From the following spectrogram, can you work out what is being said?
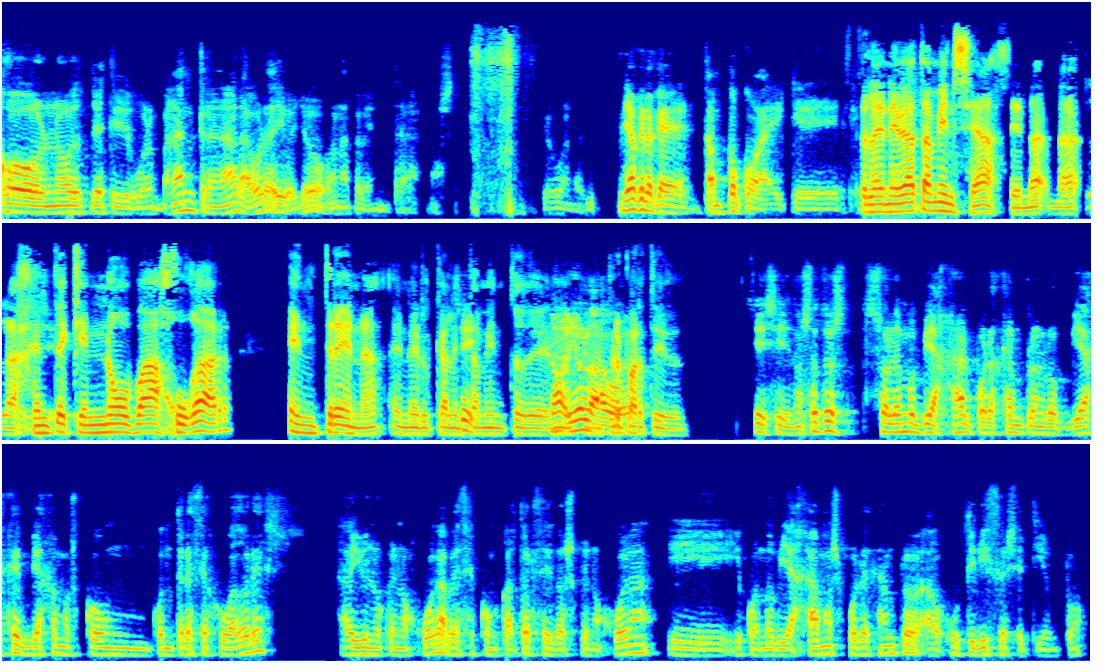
bueno, van a entrenar ahora, digo yo, van a calentar. No sé. bueno, yo creo que tampoco hay que. la NBA también se hace. La, gente que no va a jugar entrena en el calentamiento de no, yo lo hago, ¿eh? Sí, sí. Nosotros solemos viajar, por ejemplo, en los viajes viajamos con, con 13 jugadores hay uno que no juega, a veces con 14 y dos que no juegan, y, cuando viajamos, por ejemplo, utilizo ese tiempo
